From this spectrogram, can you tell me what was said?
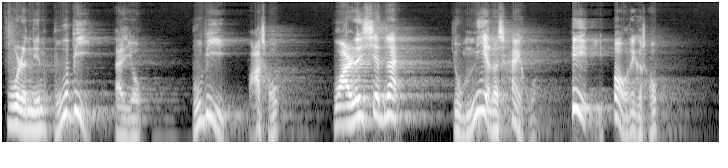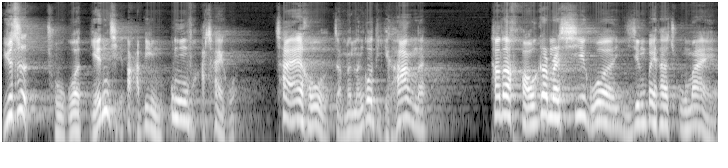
夫人您不必担忧，不必发愁，寡人现在就灭了蔡国，替你报这个仇。于是楚国点起大兵攻伐蔡国，蔡哀侯怎么能够抵抗呢？他的好哥们西国已经被他出卖，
